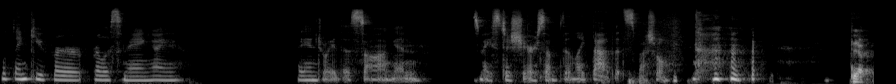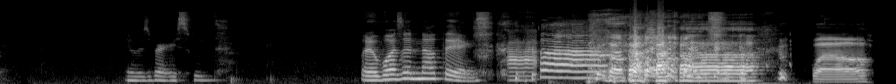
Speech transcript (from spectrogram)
Well, thank you for for listening. I I enjoyed this song and it's nice to share something like that that's special. Yeah. It was very sweet. But it wasn't nothing. Ah. Wow.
